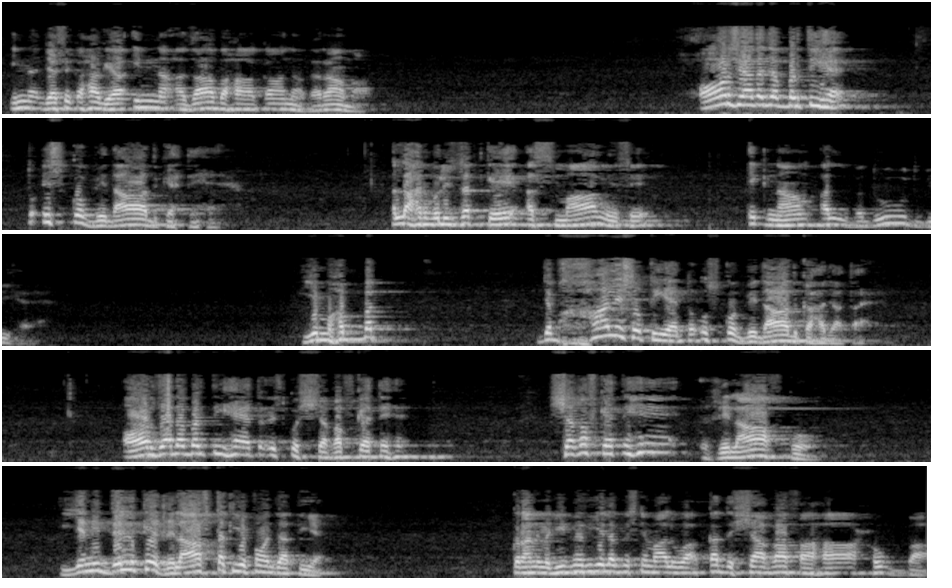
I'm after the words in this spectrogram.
इन जैसे कहा गया इन अजाबहा काना गरामा। और ज़्यादा जब बढ़ती है तो इसको विदाद कहते हैं। अल्लाह रब्बुल इज़्ज़त के अस्मा में से एक नाम अल वदूद भी है। ये मोहब्बत जब खालिश होती है तो उसको विदाद कहा जाता है। और ज़्यादा बढ़ती है तो इसको शगफ कहते हैं। शगफ कहते हैं गिलाफ को। यानी दिल के गिलाफ तक ये पहुँच जाती है। कुरान मजीद में भी ये लफ्ज इस्तेमाल हुआ, कद शगफहा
